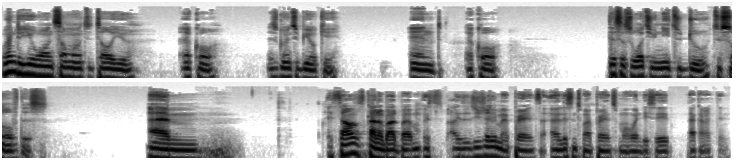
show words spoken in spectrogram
when do you want someone to tell you, Echo, it's going to be okay? And a call. this is what you need to do to solve this. Um, it sounds kind of bad, but it's, it's usually my parents. I listen to my parents more when they say that kind of thing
